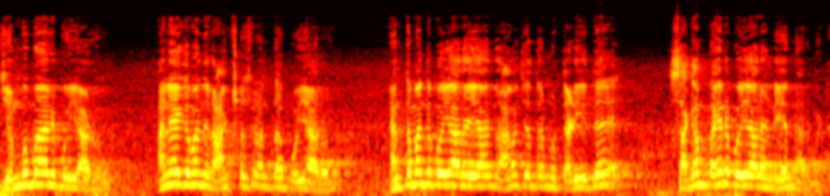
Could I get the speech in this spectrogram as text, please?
జంబుమారిపోయాడు అనేక మంది రాక్షసులంతా పోయారు. ఎంతమంది పోయారయ్యా అని రామచంద్రమూర్తి అడిగితే సగం పైన పోయారండి అన్నారన్నమాట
